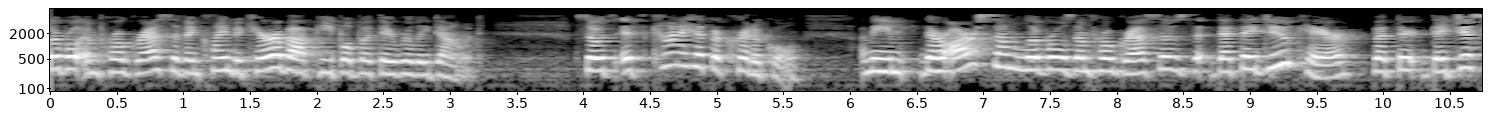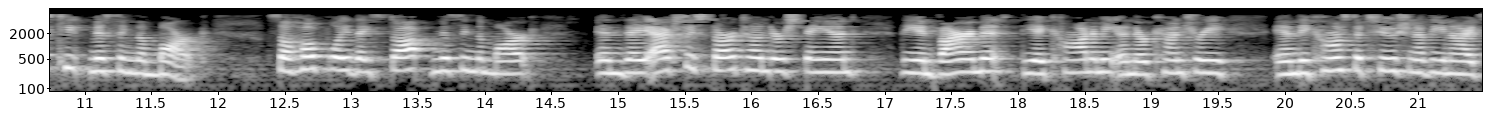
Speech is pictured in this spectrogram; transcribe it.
liberal and progressive and claim to care about people, but they really don't. So it's it's kind of hypocritical. I mean, there are some liberals and progressives that, that they do care, but they just keep missing the mark. So hopefully they stop missing the mark and they actually start to understand the environment, the economy in their country, and the Constitution of the United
